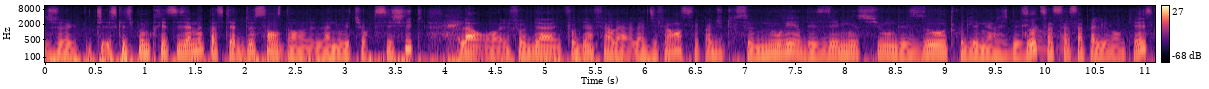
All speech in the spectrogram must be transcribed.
est-ce que tu peux me préciser un autre? Parce qu'il y a deux sens dans la nourriture psychique. Là, on- il, faut bien, il faut bien faire la, la différence. C'est pas du tout se nourrir des émotions des autres ou de l'énergie des Ah autres. non, ça, ça s'appelle le vampirisme.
